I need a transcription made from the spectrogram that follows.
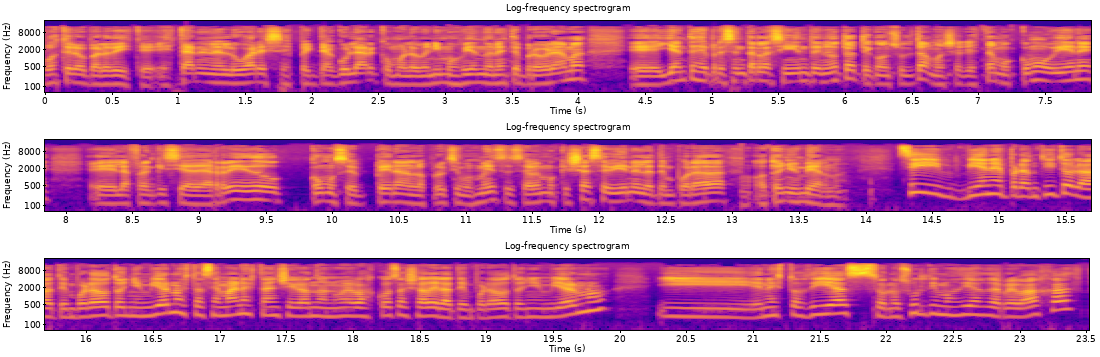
vos te lo perdiste. Estar en el lugar es espectacular, como lo venimos viendo en este programa. Eh, y antes de presentar la siguiente nota, te consultamos, ya que estamos, cómo viene eh, la franquicia de Arredo, cómo se esperan los próximos meses. Sabemos que ya se viene la temporada otoño-invierno. Sí, viene prontito la temporada otoño-invierno. Esta semana están llegando nuevas cosas ya de la temporada otoño-invierno. Y en estos días son los últimos días de rebajas,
